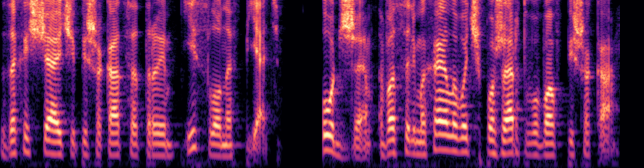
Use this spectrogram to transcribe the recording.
захищаючи пішака С3 і слон F5. Отже, Василь Михайлович пожертвував пішака,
